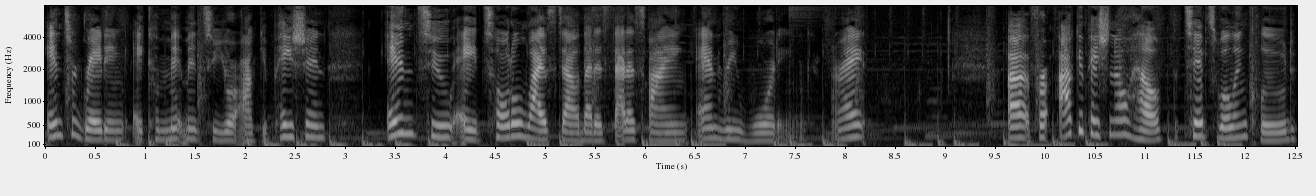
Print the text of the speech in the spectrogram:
integrating a commitment to your occupation into a total lifestyle that is satisfying and rewarding. All right. Uh, for occupational health, tips will include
